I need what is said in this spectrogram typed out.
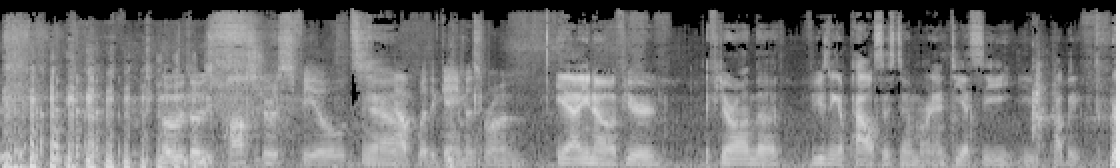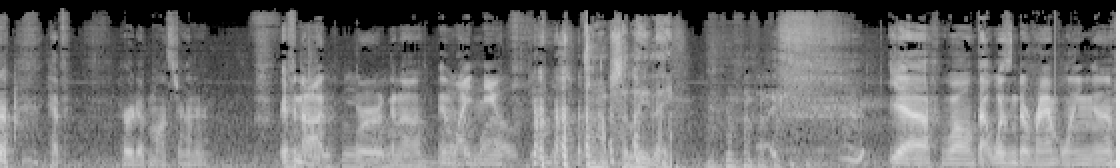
oh, those pasturous fields Yeah. out where the gamers roam. Yeah, you know, if you're if you're on the if you're using a PAL system or an NTSC, you probably have heard of Monster Hunter. If not, we're gonna enlighten you. wild gamers roam. Absolutely. Yeah, well, that wasn't a rambling um,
